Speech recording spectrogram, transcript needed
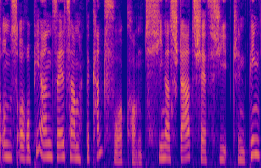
uns Europäern seltsam bekannt vorkommt. Chinas Staatschef Xi Jinping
